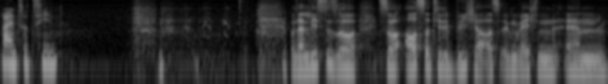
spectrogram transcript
reinzuziehen. Und dann liest du so, so aussortierte Bücher aus irgendwelchen ähm,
